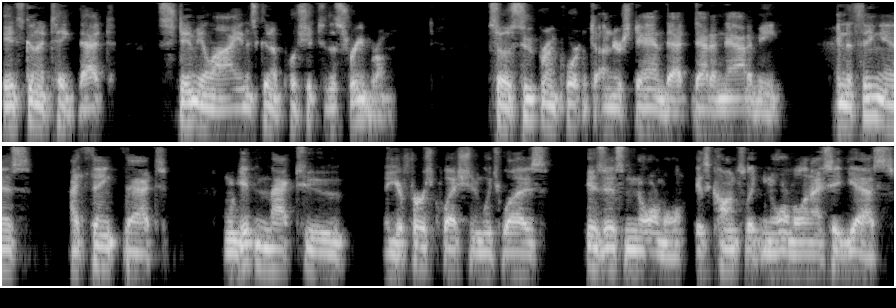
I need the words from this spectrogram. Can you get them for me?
it's going to take that stimuli and it's going to push it to the cerebrum. So super important to understand that, that anatomy. And the thing is, I think that we're getting back to your first question, which was, is this normal? Is conflict normal? And I said, yes,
